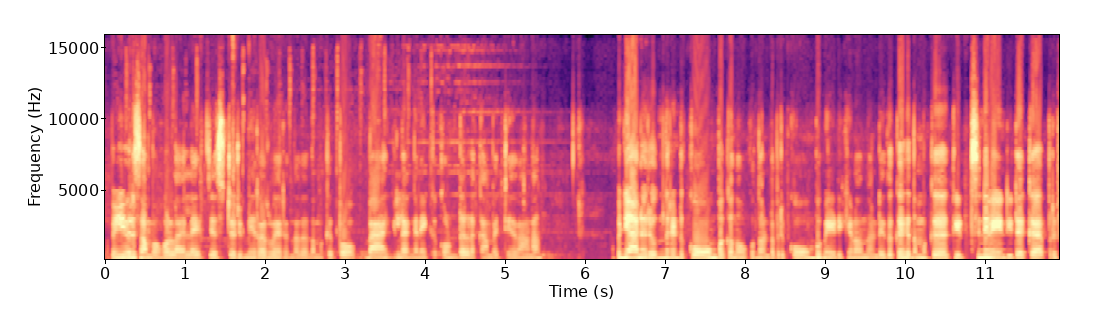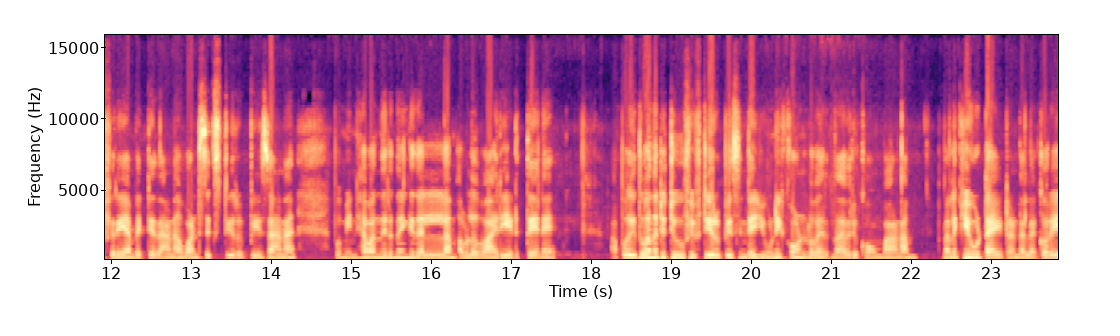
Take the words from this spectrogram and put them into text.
അപ്പോൾ ഈ ഒരു സംഭവം കൊള്ളാമല്ലേ ജസ്റ്റ് ഒരു മിറർ വരുന്നത് നമുക്കിപ്പോൾ ബാഗിൽ അങ്ങനെയൊക്കെ കൊണ്ടു കിടക്കാൻ പറ്റിയതാണ്. അപ്പോൾ ഞാനൊരു ഒന്ന് രണ്ട് കോമ്പൊക്കെ നോക്കുന്നുണ്ട്. ഒരു കോമ്പ് മേടിക്കണമെന്നുണ്ട്. ഇതൊക്കെ നമുക്ക് കിഡ്സിന് വേണ്ടിയിട്ടൊക്കെ പ്രിഫർ ചെയ്യാൻ പറ്റിയതാണ്. വൺ സിക്സ്റ്റി റുപ്പീസാണ് അപ്പോൾ മിൻഹ വന്നിരുന്നെങ്കിൽ ഇതെല്ലാം അവൾ വാരി എടുത്തേനെ. അപ്പോൾ ഇത് വന്നിട്ട് ടു ഫിഫ്റ്റി റുപ്പീസിന്റെ യൂണിക്കോണിൽ വരുന്ന ഒരു കോമ്പാണ്. നല്ല ക്യൂട്ടായിട്ടുണ്ടല്ലേ? കുറേ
